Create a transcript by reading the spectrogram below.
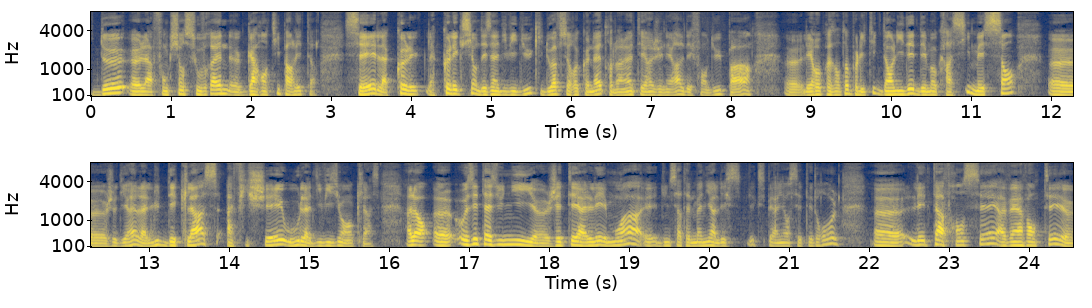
de la fonction souveraine garantie par l'État, c'est la, la, collection des individus qui doivent se reconnaître dans l'intérêt général défendu par les représentants politiques dans l'idée de démocratie, mais sans, je dirais, la lutte des classes affichée ou la division en classes. Alors, aux États-Unis euh, j'étais allé, moi, et d'une certaine manière, l'expérience était drôle, euh, l'État français avait inventé euh,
